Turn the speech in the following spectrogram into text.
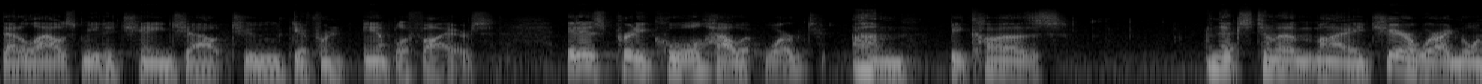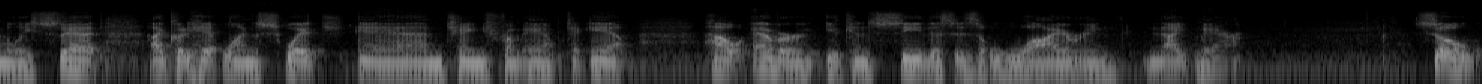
that allows me to change out to different amplifiers. It is pretty cool how it worked um, because next to my chair where I normally sit, I could hit one switch and change from amp to amp. However, you can see this is a wiring nightmare. So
